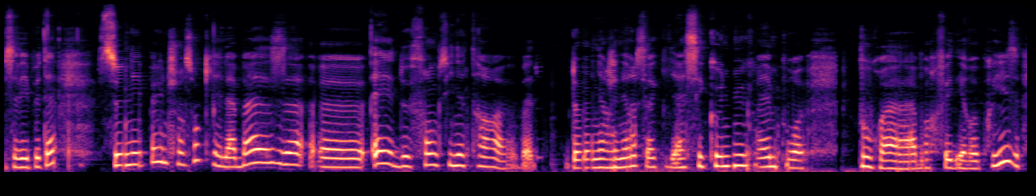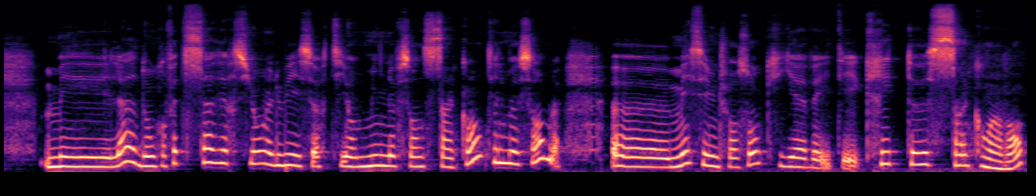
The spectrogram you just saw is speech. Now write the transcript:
le savez peut-être, ce n'est pas une chanson qui, à la base, euh, est de Frank Sinatra. Euh, bah, de manière générale, c'est vrai qu'il est assez connu quand même pour, pour avoir fait des reprises. Mais là, donc, en fait, sa version à lui est sortie en 1950, il me semble. mais c'est une chanson qui avait été écrite cinq ans avant.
